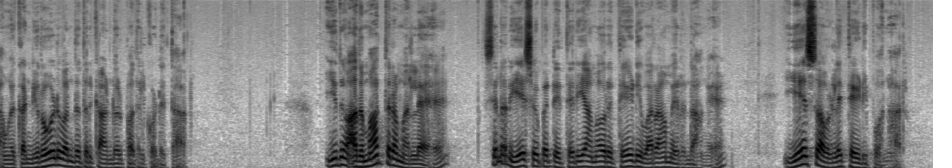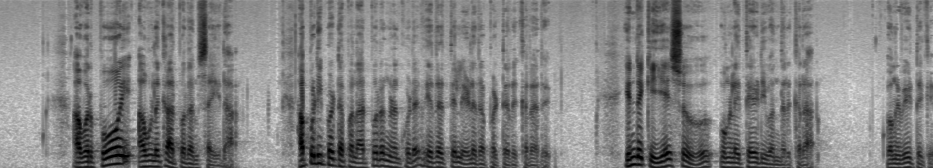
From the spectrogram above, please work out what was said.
அவங்க கண்ணீரோடு வந்ததற்கு ஆண்டவர் பதில் கொடுத்தார். இது அது மாத்திரமல்ல சிலர் இயேசுவை பற்றி தெரியாமல் அவர் தேடி வராமல் இருந்தாங்க. இயேசு அவர்களை தேடி போனார். அவர் போய் அவங்களுக்கு அற்புதம் செய்தார். அப்படிப்பட்ட பல அற்புதங்களும் கூட வேதத்தில் எழுதப்பட்டிருக்கிறது. இன்றைக்கு இயேசு உங்களை தேடி வந்திருக்கிறார். உங்கள் வீட்டுக்கு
